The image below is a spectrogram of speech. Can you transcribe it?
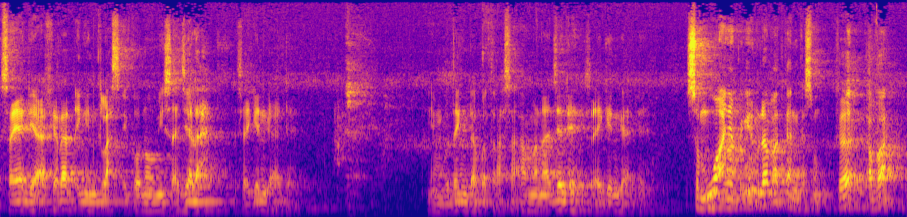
saya di akhirat ingin kelas ekonomi sajalah. Saya yakin nggak ada. Yang penting dapat rasa aman aja deh. Saya yakin nggak ada. Semuanya ingin mendapatkan ke, ke apa?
